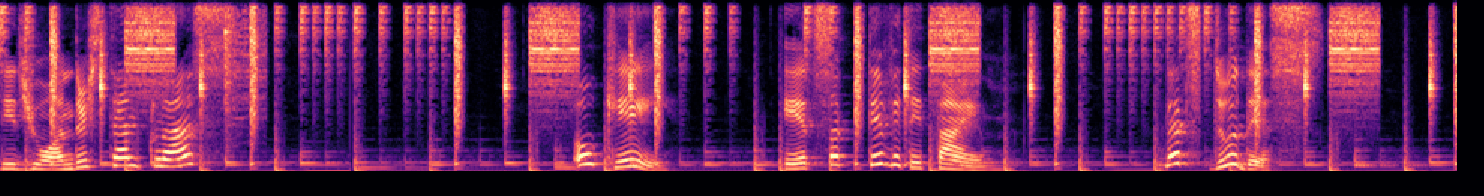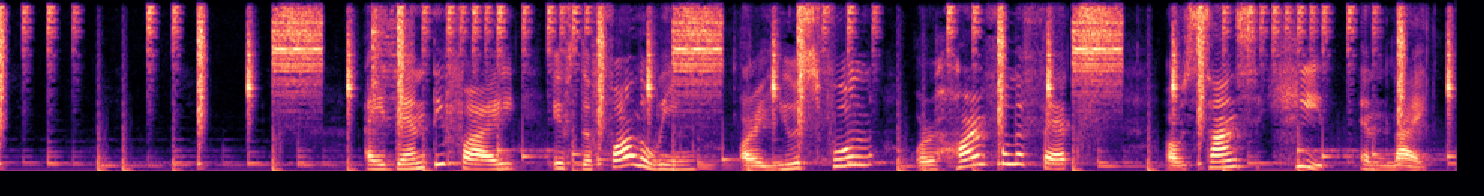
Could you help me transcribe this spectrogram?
Did you understand, class? Okay, it's activity time. Let's do this. Identify if the following are useful or harmful effects of sun's heat and light.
